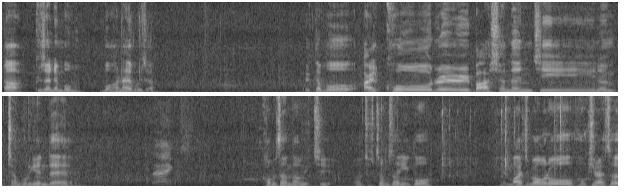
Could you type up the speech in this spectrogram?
아, 그 전에 뭐, 뭐 하나 해보자. 일단 뭐, 알코올을 마셨는지는 잘 모르겠는데, 검사 나오겠지. 어, 저 정상이고, 네, 마지막으로 혹시나 해서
